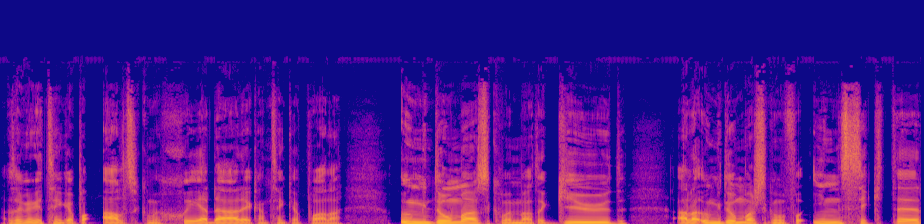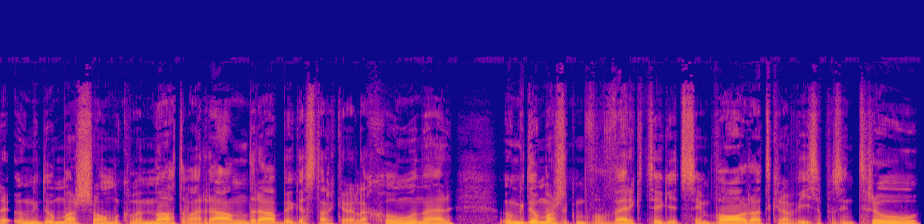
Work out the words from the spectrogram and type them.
Alltså jag kan tänka på allt som kommer ske där, jag kan tänka på alla ungdomar som kommer möta Gud, alla ungdomar som kommer få insikter, ungdomar som kommer möta varandra, bygga starka relationer, ungdomar som kommer få verktyg i sin vardag att kunna visa på sin tro.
